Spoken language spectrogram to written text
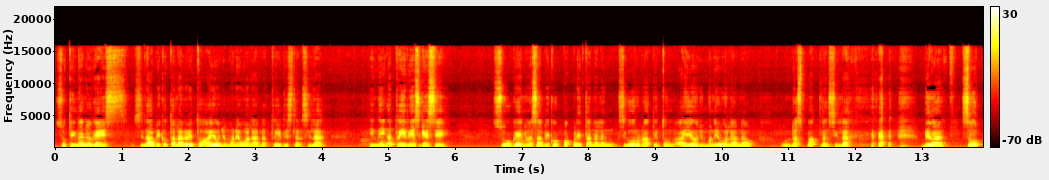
So tingnan nyo guys. Sinabi ko talaga dito ayaw nyo maniwala na 3 days lang sila. Hindi nga 3 days guys eh. So gaya na sabi ko papalitan na lang siguro natin tong ayaw nyo maniwala na on the spot lang sila. Di ba? So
